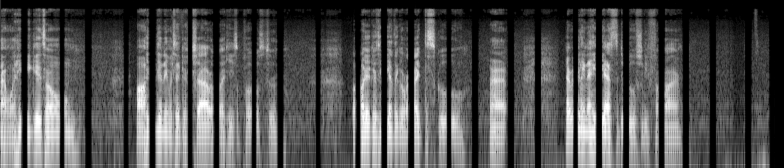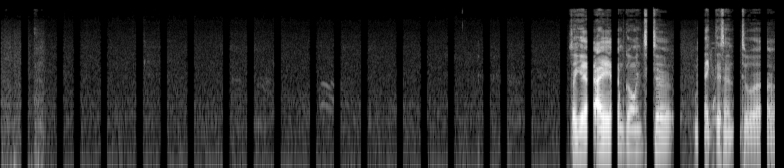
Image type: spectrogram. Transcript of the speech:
And when he gets home, oh, he didn't even take a shower like he's supposed to. Oh yeah, because he had to go right to school. All right, everything that he has to do should be fine. So yeah, I am going to make this into a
